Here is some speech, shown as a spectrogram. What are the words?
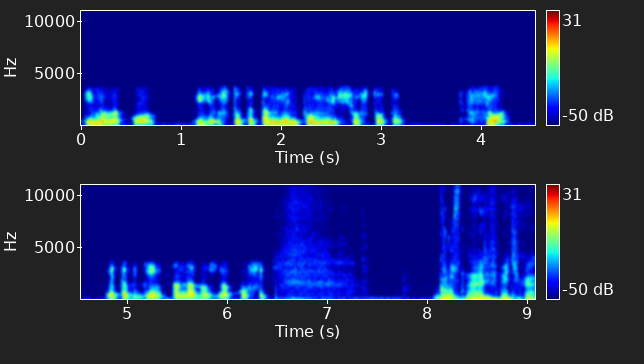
и молоко. И что-то там, я не помню, еще что-то. Все. Это в день она должна кушать. Грустная арифметика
